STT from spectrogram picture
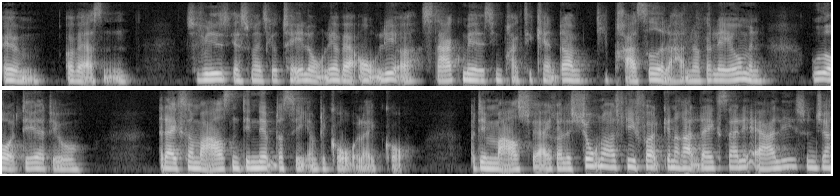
Øhm, og være sådan, selvfølgelig, altså, man skal jo tale ordentligt, og være ordentlig, og snakke med sine praktikanter, om de er presset, eller har nok at lave, men udover det, er det jo, er der ikke så meget sådan, det er nemt at se, om det går eller ikke går. Og det er meget svært i relationer, også fordi folk generelt er ikke særlig ærlige, synes jeg.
